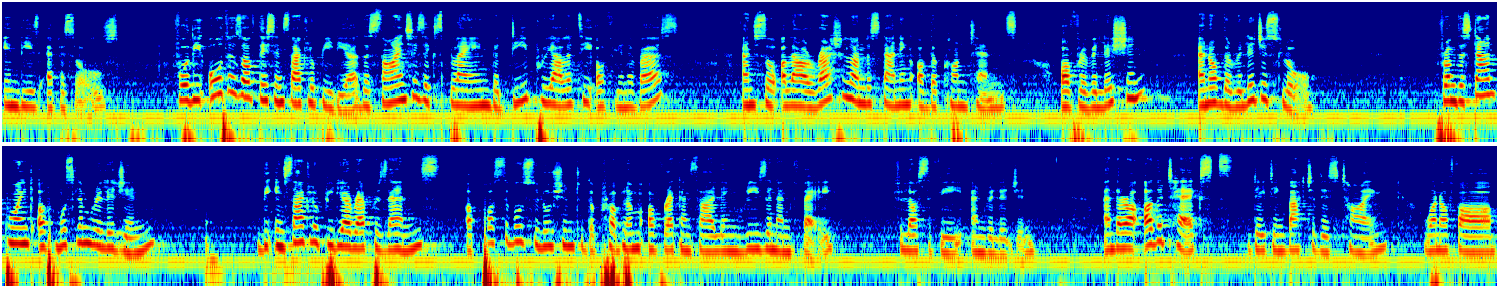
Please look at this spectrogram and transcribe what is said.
in these epistles. For the authors of this encyclopedia, the sciences explain the deep reality of universe and so allow rational understanding of the contents of revelation and of the religious law. From the standpoint of Muslim religion, the encyclopedia represents a possible solution to the problem of reconciling reason and faith, philosophy and religion. And there are other texts dating back to this time. One of our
